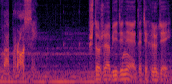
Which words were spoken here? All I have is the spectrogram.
вопросы. Что же объединяет этих людей?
